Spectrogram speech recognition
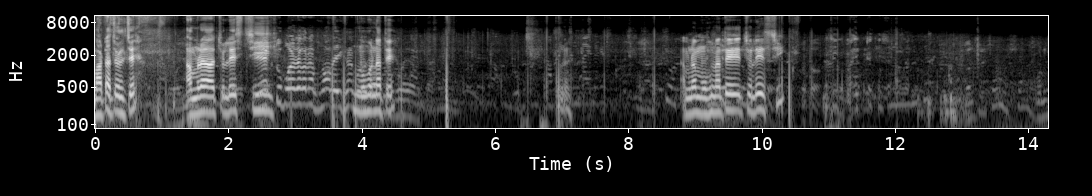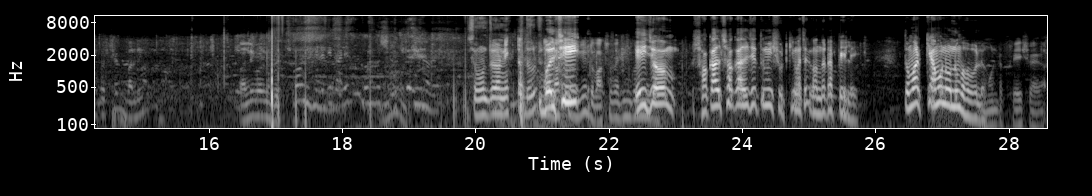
ভাটা চলছে। আমরা চলে এসেছি মোহনাতে। আমরা মোহনাতে চলে এসেছি। সমুদ্র অনেকটা দূর। বলছি এই যে সকাল সকাল যে তুমি শুটকি মাছের গন্ধটা পেলে তোমার কেমন অনুভব হলো? ফ্রেশ হয়ে গেল।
